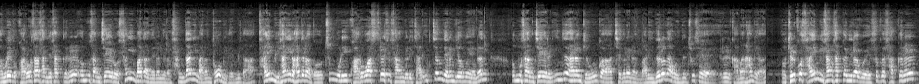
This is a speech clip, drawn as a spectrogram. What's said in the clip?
아무래도 과로사 산재 사건을 업무상 재해로 승인받아내는 데는 상당히 많은 도움이 됩니다. 사인 미상이라 하더라도 충분히 과로와 스트레스 사항들이 잘 입증되는 경우에는 업무상 재해를 인정하는 경우가 최근에는 많이 늘어나고 있는 추세를 감안하면 어, 결코 사인 미상 사건이라고 해서 그 사건을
